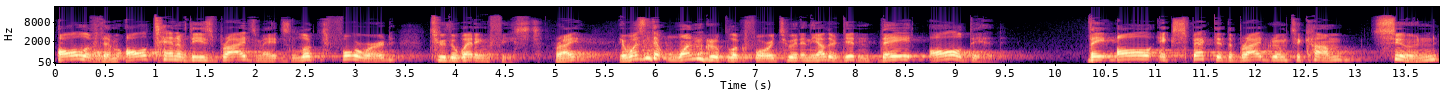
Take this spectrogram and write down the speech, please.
All of them, all ten of these bridesmaids, looked forward to the wedding feast, right? It wasn't that one group looked forward to it and the other didn't. They all did. They all expected the bridegroom to come soon,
